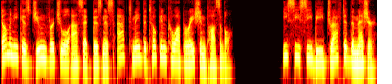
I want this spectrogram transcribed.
Dominica's June Virtual Asset Business Act made the token cooperation possible. ECCB drafted the measure.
